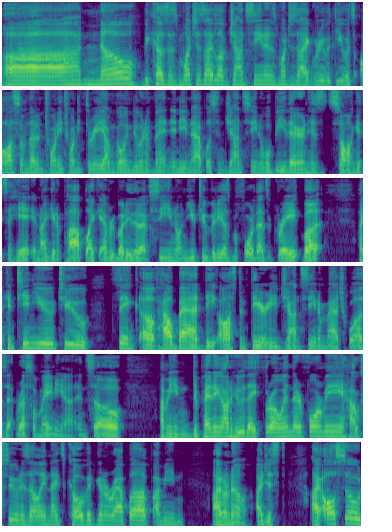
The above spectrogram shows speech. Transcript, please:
Uh no, because as much as I love John Cena, as much as I agree with you, it's awesome that in 2023 I'm going to an event in Indianapolis and John Cena will be there and his song gets a hit and I get a pop like everybody that I've seen on YouTube videos before. That's great, but I continue to think of how bad the Austin Theory John Cena match was at WrestleMania. And so I mean, depending on who they throw in there for me, how soon is LA Knight's COVID going to wrap up? I mean, I don't know. I just, I also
